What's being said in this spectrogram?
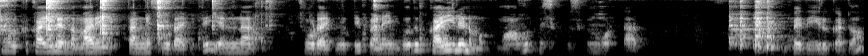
உங்களுக்கு கையில் இந்த மாதிரி தண்ணி சூடாக்கிட்டு எண்ணெய் சூடாக்கி ஊற்றி பிணையும் போது கையில் நமக்கு மாவு பிசுக்கு பிசுக்குன்னு ஒட்டாது. இப்போ இது இருக்கட்டும்.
